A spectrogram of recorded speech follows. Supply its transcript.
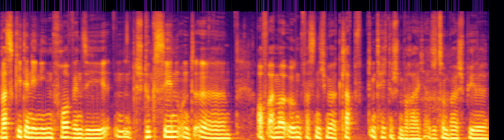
was geht denn in Ihnen vor, wenn Sie ein Stück sehen und äh, auf einmal irgendwas nicht mehr klappt im technischen Bereich? Also zum Beispiel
